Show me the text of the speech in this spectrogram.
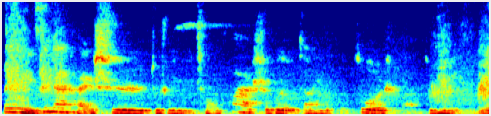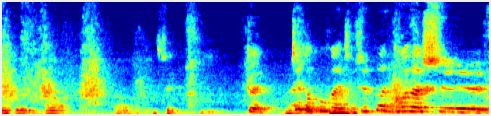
但是你现在还是就是与成画是会有这样一个合作是吧？就是你也会有一个呃选题。对，这个部分其实更多的是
